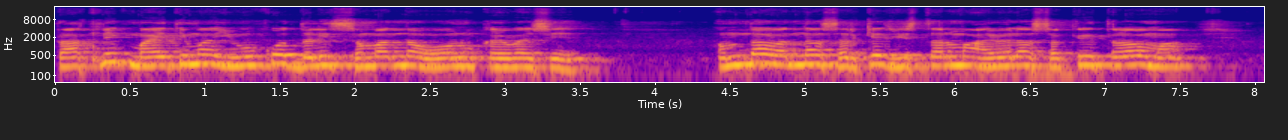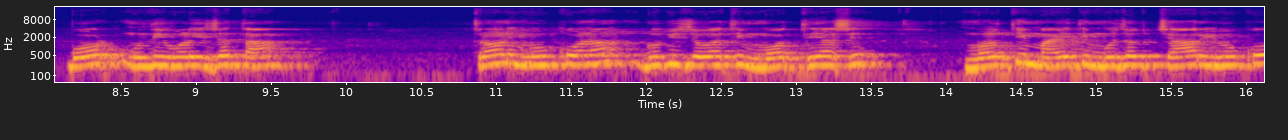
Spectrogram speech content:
પ્રાથમિક માહિતીમાં યુવકો દલિત સમાજના હોવાનું કહેવાય છે. અમદાવાદના સરખેજ વિસ્તારમાં આવેલા સક્રી તળાવમાં બોટ ઊંધી વળી જતાં ત્રણ યુવકોના ડૂબી જવાથી મોત થયા છે. મળતી માહિતી મુજબ ચાર યુવકો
